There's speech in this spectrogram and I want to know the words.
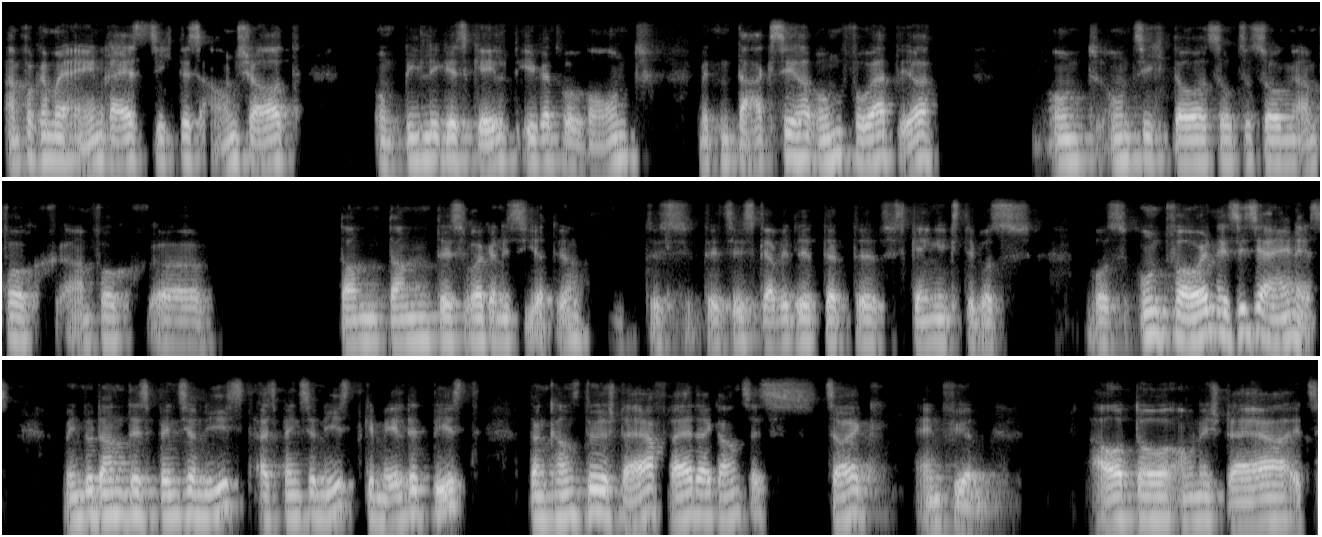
einfach einmal einreist, sich das anschaut und billiges Geld irgendwo wohnt, mit dem Taxi herumfährt, ja, und, und sich da sozusagen einfach, einfach äh, dann, dann das organisiert, ja. Das, das ist, glaube ich, das, das Gängigste, was, was, und vor allem, es ist ja eines, wenn du dann das Pensionist, als Pensionist gemeldet bist, dann kannst du steuerfrei dein ganzes Zeug einführen. Auto ohne Steuer etc.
